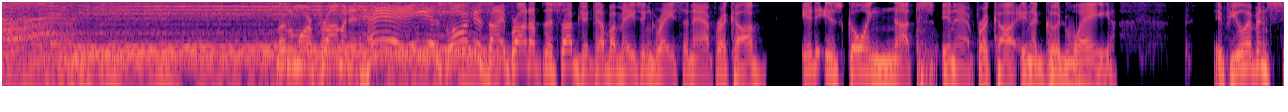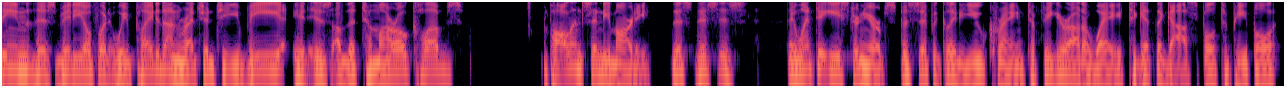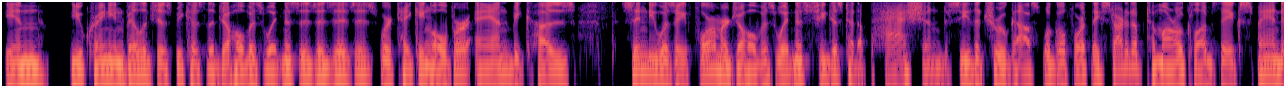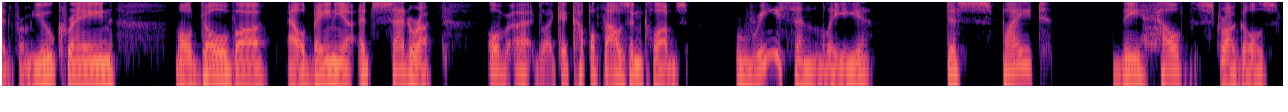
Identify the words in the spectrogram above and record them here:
little more prominent. Hey, as long as I brought up the subject of Amazing Grace in Africa, it is going nuts in Africa in a good way. If you haven't seen this video footage, we played it on Wretched TV. It is of the Tomorrow Clubs. Paul and Cindy Marty. This this is they went to Eastern Europe, specifically to Ukraine, to figure out a way to get the gospel to people in Ukrainian villages because the Jehovah's Witnesses is, is, is, were taking over, and because Cindy was a former Jehovah's Witness, she just had a passion to see the true gospel go forth. They started up Tomorrow Clubs. They expanded from Ukraine, Moldova, Albania, etc. Over uh, like a couple thousand clubs. Recently, despite the health struggles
